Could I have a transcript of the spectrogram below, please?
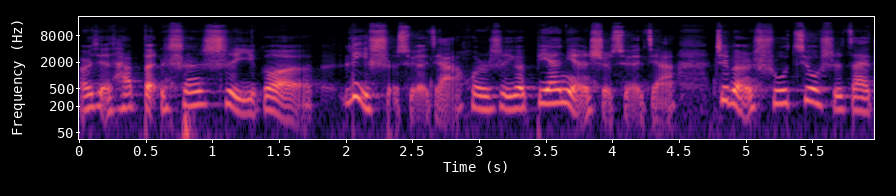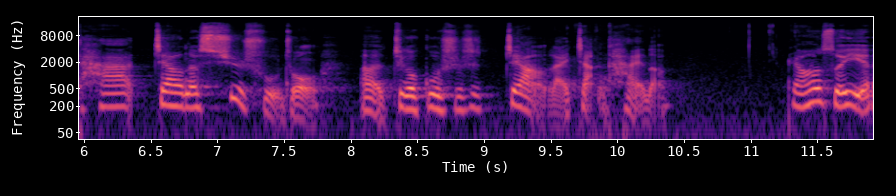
而且他本身是一个历史学家或者是一个编年史学家。这本书就是在他这样的叙述中，呃，这个故事是这样来展开的。然后，所以，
